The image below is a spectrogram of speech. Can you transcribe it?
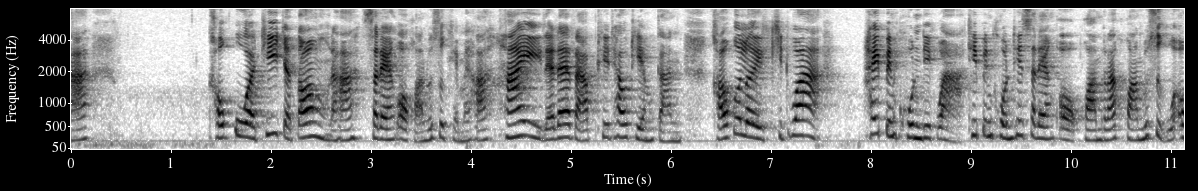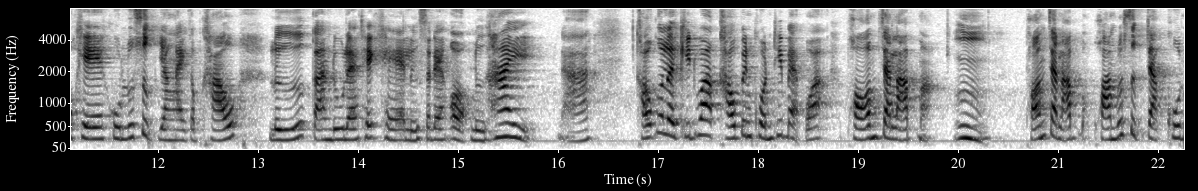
นะเขากลัวที่จะต้องนะคะแสดงออกความรู้สึกเห็นไหมคะ ให้และได้รับที่เท่าเทียมกัน เขาก็เลยคิดว่าให้เป็นคุณดีกว่า ที่เป็นคนที่แสดงออกความรักความรู้สึกว่าโอเค คุณรู้สึกยังไงกับเขา หรือการดูแลเทคแคร์หรือแสดงออกหรือให้นะ เขาก็เลยคิดว่าเขาเป็นคนที่แบบว่า พร้อมจะรับอะ อืม พร้อมจะรับความรู้สึกจากคุณ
